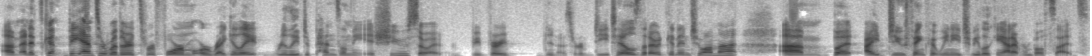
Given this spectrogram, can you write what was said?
Um, and it's going the answer, whether it's reform or regulate, really depends on the issue. So I'd be very you know, sort of details that I would get into on that. Um, but I do think that we need to be looking at it from both sides.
